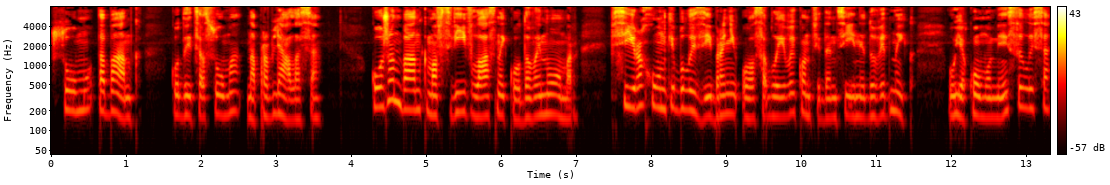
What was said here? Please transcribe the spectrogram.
суму та банк, куди ця сума направлялася. Кожен банк мав свій власний кодовий номер. Всі рахунки були зібрані у особливий конфіденційний довідник, у якому містилися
